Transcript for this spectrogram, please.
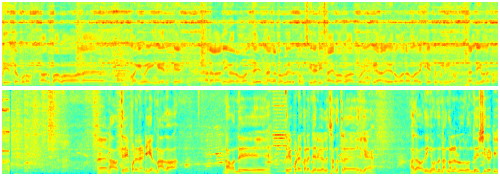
தீர்க்கப்படும். அவர் பாபாவோட மகிமை இங்கே இருக்குது அதனால் அனைவரும் வந்து நங்கநூலில் இருக்கும் சீரடி சாய்பாபா கோயிலுக்கு அனைவரும் வர மாதிரி கேட்டுக்கொள்கிறோம். நன்றி வணக்கம். நான் திரைப்பட நடிகர் நாகா. நான் வந்து திரைப்பட கலைஞர்கள் சங்கத்தில் இருக்கேன். அதாவது இங்கே வந்து நங்கநல்லூர் வந்து ஷீரடி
